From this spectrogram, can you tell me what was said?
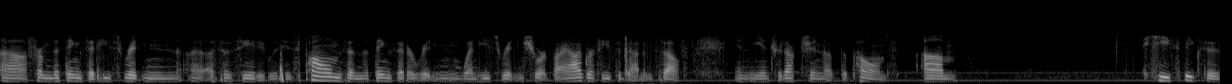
uh, from the things that he's written uh, associated with his poems and the things that are written when he's written short biographies about himself in the introduction of the poems. Um, he speaks of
